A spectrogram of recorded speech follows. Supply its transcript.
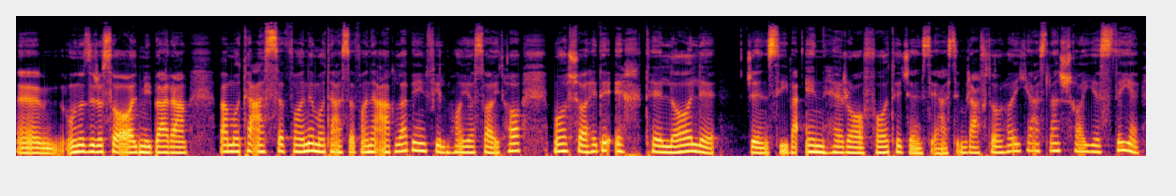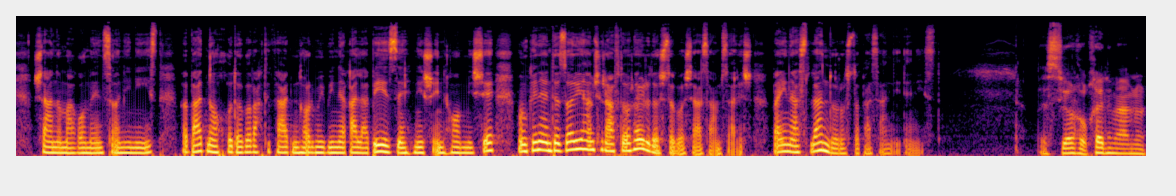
اونو زیر سوال می‌برم. و متاسفانه متاسفانه اغلب این فیلم ها یا سایت ها ما شاهد اختلال جنسی و انحرافات جنسی هستیم. رفتارهایی که اصلا شایسته شن و مقام انسانی نیست و بعد ناخداگاه وقتی فرد اینها رو می‌بینه غلبه ذهنیش اینها میشه ممکن انتظاری همچین رفتارهایی رو داشته باشه از همسرش و این اصلا درست و پسندیده نیست. بسیار خوب خیلی ممنون.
